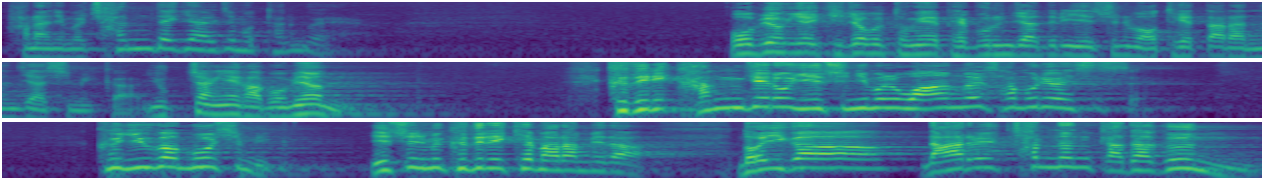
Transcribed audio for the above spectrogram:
하나님을 참되게 알지 못하는 거예요. 오병이의 기적을 통해 배부른 자들이 예수님을 어떻게 따랐는지 아십니까? 6장에 가보면 그들이 강제로 예수님을 왕을 삼으려 했었어요. 그 이유가 무엇입니까? 예수님은 그들에게 말합니다. 너희가 나를 찾는 까닭은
